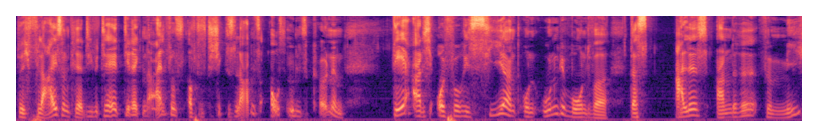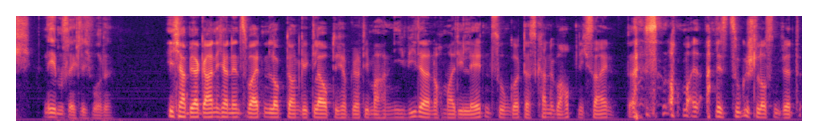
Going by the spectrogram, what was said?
durch Fleiß und Kreativität direkten Einfluss auf das Geschick des Ladens ausüben zu können, derartig euphorisierend und ungewohnt war, dass alles andere für mich nebensächlich wurde. Ich habe ja gar nicht an den zweiten Lockdown geglaubt. Ich habe gedacht, die machen nie wieder nochmal die Läden zu. Um Gott, das kann überhaupt nicht sein, dass nochmal alles zugeschlossen wird.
